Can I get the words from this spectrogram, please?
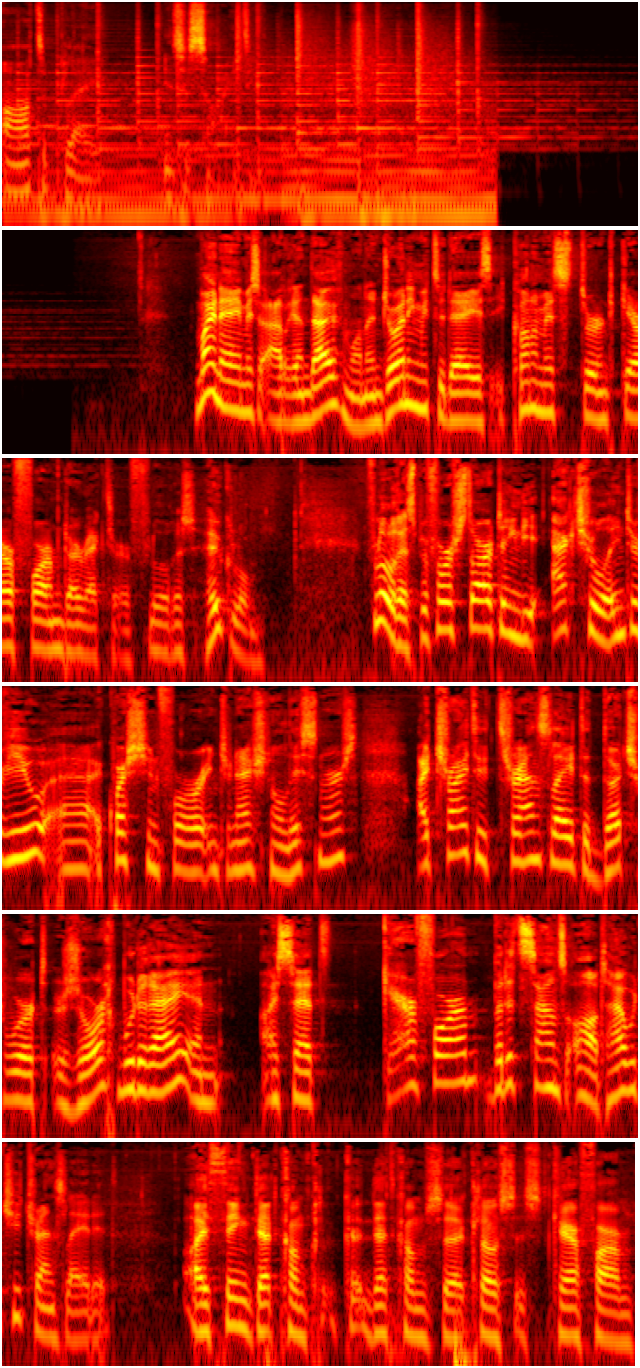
ought to play in society? My name is Adrien Duiveman, and joining me today is economist turned care farm director Floris Heukelom. Floris, before starting the actual interview, uh, a question for international listeners. I tried to translate the Dutch word zorgboerderij, and I said care farm, but it sounds odd. How would you translate it? I think that com- that comes uh, closest. Care farm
